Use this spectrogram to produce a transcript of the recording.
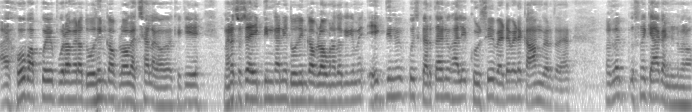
आई होप आपको ये पूरा मेरा दो दिन का ब्लॉग अच्छा लगा होगा, क्योंकि मैंने सोचा एक दिन का नहीं, दो दिन का ब्लॉग बना दो क्योंकि मैं एक दिन में कुछ करता ही नहीं, खाली कुर्सी पे बैठे बैठे काम करता हूँ यार। मतलब उसमें क्या कंटेंट बनाओ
